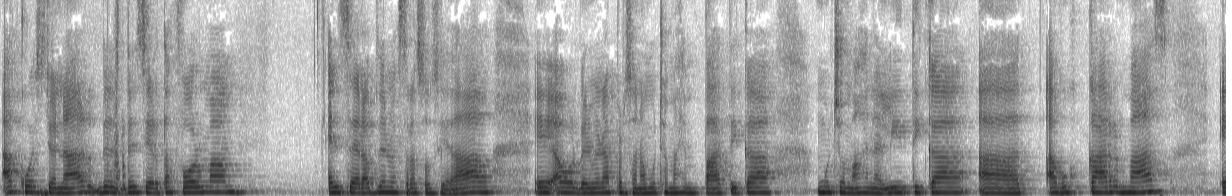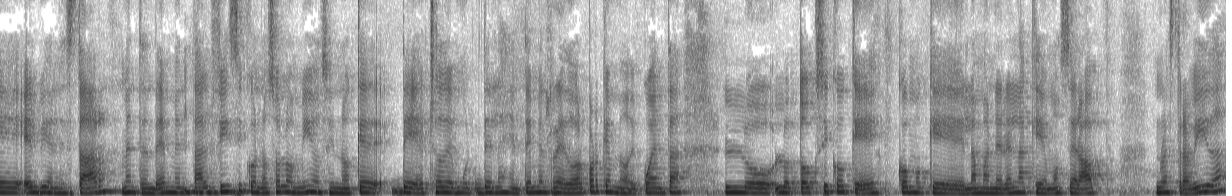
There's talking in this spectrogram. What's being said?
a cuestionar de, de cierta forma el setup de nuestra sociedad, eh, a volverme una persona mucho más empática, mucho más analítica, a, a buscar más eh, el bienestar, ¿me entendés? Mental, físico, no solo mío, sino que de hecho de, de la gente a mi alrededor, porque me doy cuenta lo, lo tóxico que es como que la manera en la que hemos set up nuestra vida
